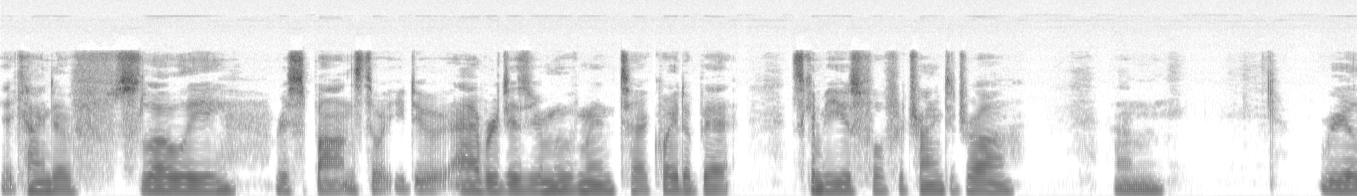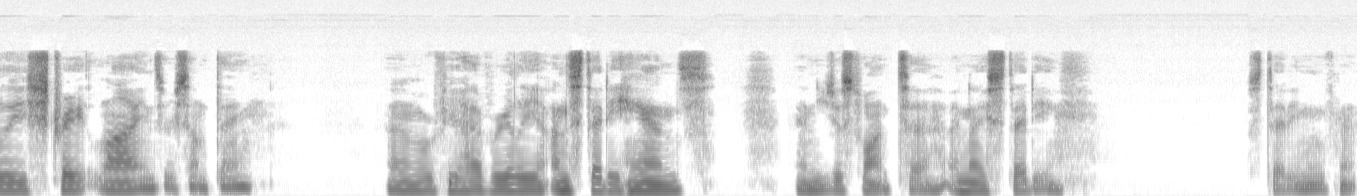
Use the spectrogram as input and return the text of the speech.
it kind of slowly responds to what you do, averages your movement uh, quite a bit. This can be useful for trying to draw um, really straight lines or something. Um, or if you have really unsteady hands and you just want uh, a nice steady, steady movement.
